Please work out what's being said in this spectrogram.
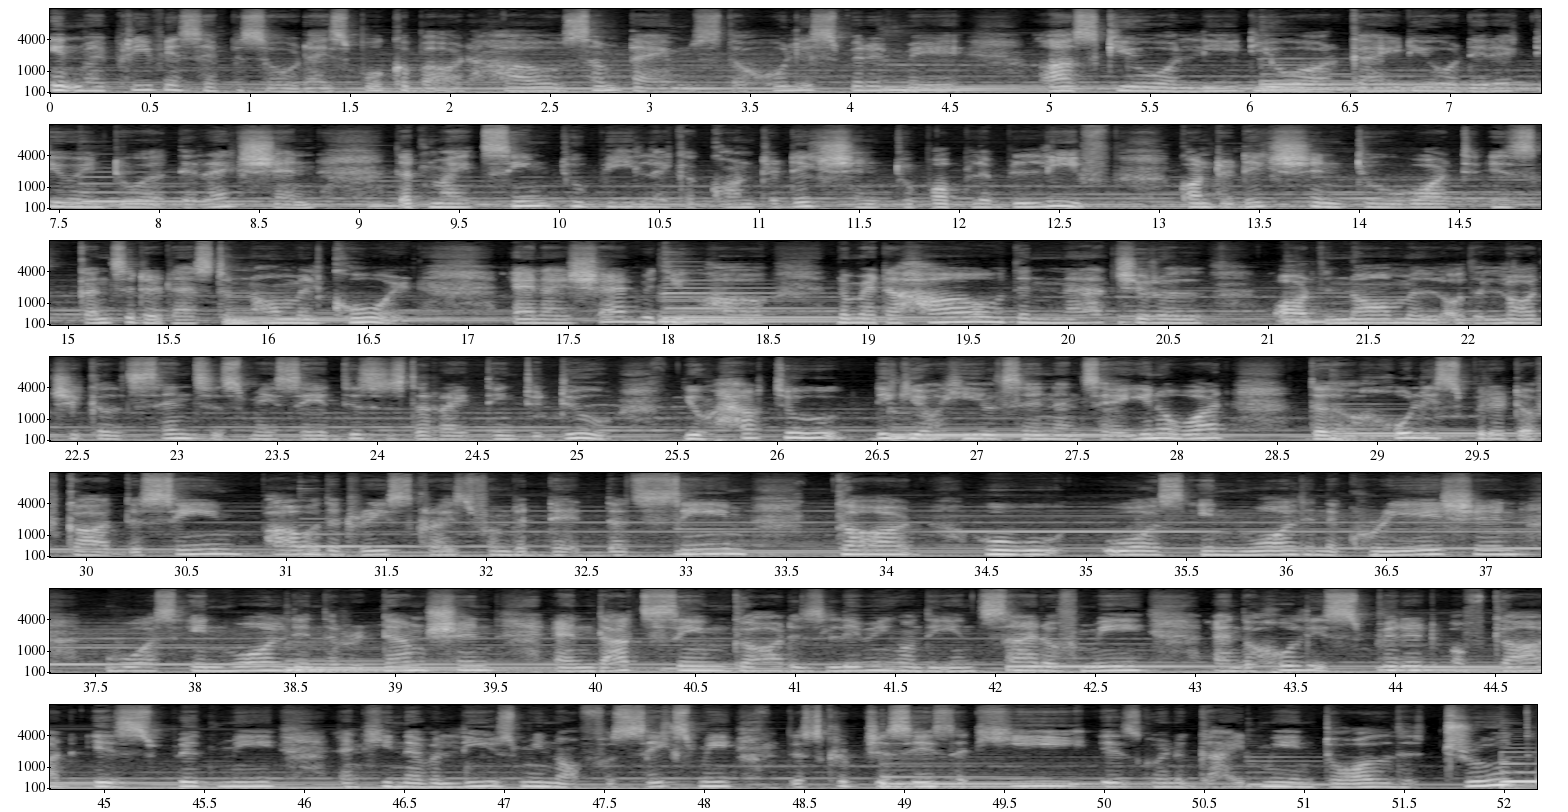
In my previous episode, I spoke about how sometimes the Holy Spirit may ask you or lead you or guide you or direct you into a direction that might seem to be like a contradiction to popular belief, contradiction to what is considered as the normal code. And I shared with you how no matter how the natural or the normal or the logical senses may say this is the right thing to do, you have to dig your heels in and say, you know what, the Holy Spirit of God, the same power that raised Christ from the dead, that same God who was involved in the creation, was involved in the redemption, and that same God is living on the inside of me, and the Holy Spirit of God is with me, and He never leaves me nor forsakes me. The scripture says that He is going to guide me into all the truth.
